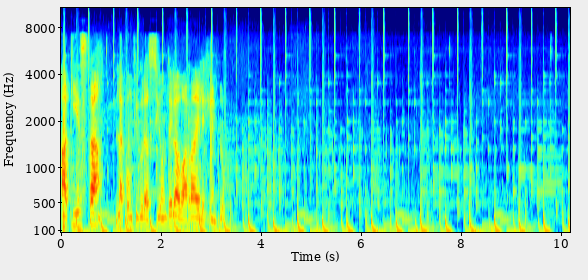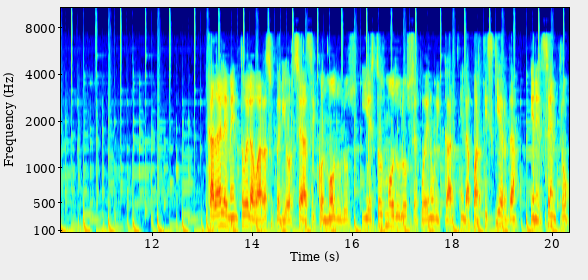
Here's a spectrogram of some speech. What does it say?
Aquí está la configuración de la barra del ejemplo Cada elemento de la barra superior se hace con módulos y estos módulos se pueden ubicar en la parte izquierda, en el centro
